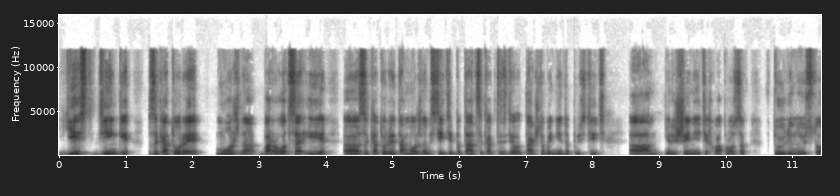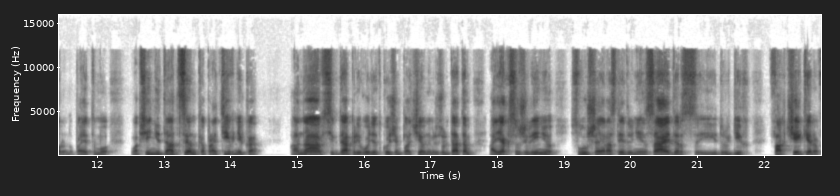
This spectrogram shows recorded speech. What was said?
есть деньги, за которые можно бороться и э, за которые там можно мстить и пытаться как-то сделать так, чтобы не допустить э, решения этих вопросов в ту или иную сторону. Поэтому вообще недооценка противника, она всегда приводит к очень плачевным результатам. А я, к сожалению, слушая расследования инсайдерс и других факт-чекеров,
